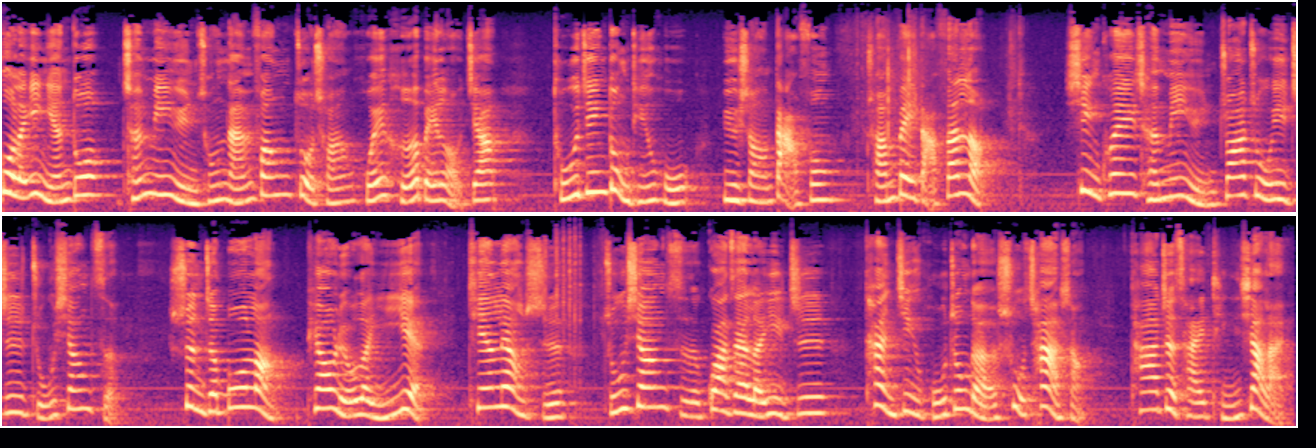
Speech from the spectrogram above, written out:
过了一年多，陈明允从南方坐船回河北老家，途经洞庭湖，遇上大风，船被打翻了。幸亏陈明允抓住一只竹箱子，顺着波浪漂流了一夜。天亮时，竹箱子挂在了一只探进湖中的树杈上，他这才停下来。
